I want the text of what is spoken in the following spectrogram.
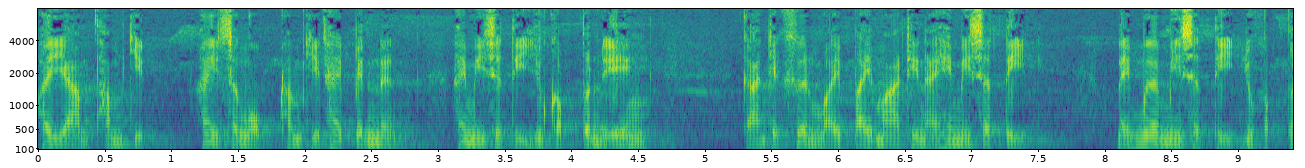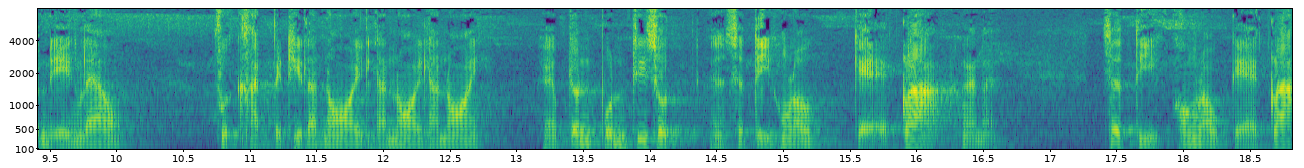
พยายามทำจิตให้สงบทำจิตให้เป็นหนึ่ง ให้มีสติอยู่กับตนเอง การจะเคลื่อนไหวไปมาที่ไหนให้มีสติ ในเมื่อมีสติอยู่กับตนเองแล้ว ฝึกขัดไปทีละน้อย ละน้อยละน้อยจนผลที่สุดสติของเราแก่กล้างั้นนะสติของเราแก่กล้า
